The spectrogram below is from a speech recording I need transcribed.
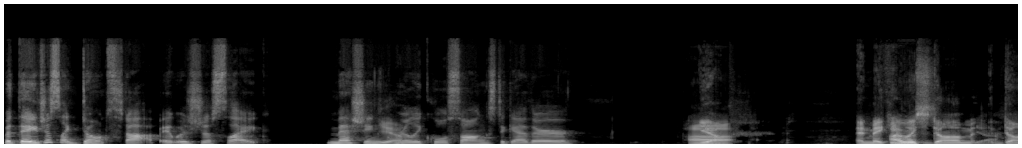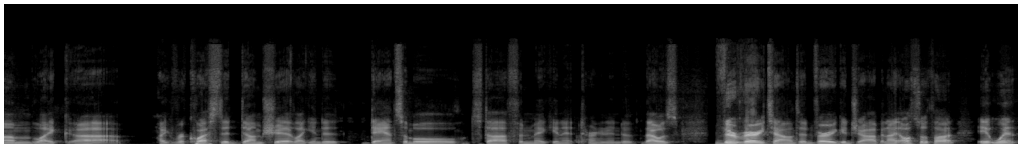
But they just like don't stop. It was just like meshing yeah. really cool songs together. Uh, yeah. And making I like was, dumb, yeah. dumb like uh like requested dumb shit like into danceable stuff and making it turn it into that was they're very talented very good job. And i also thought it went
